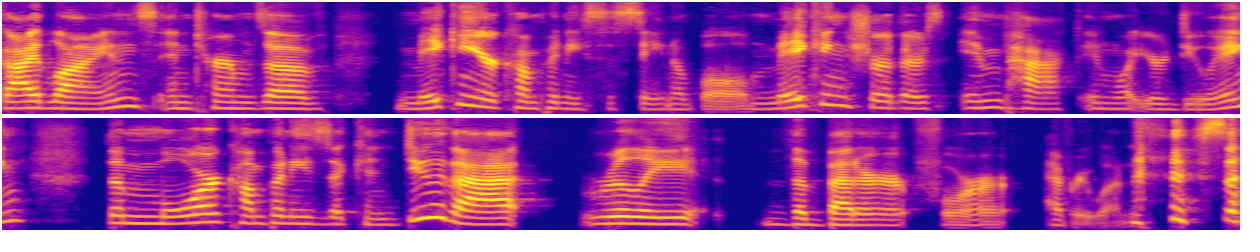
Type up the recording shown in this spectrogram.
guidelines in terms of making your company sustainable, making sure there's impact in what you're doing, the more companies that can do that, really the better for everyone. so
